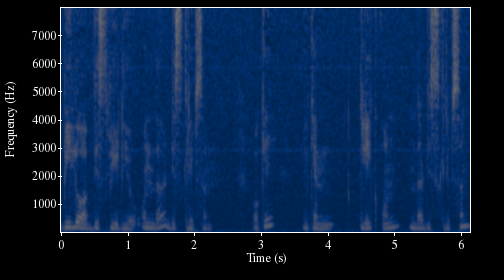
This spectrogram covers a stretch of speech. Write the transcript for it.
below of this video on the description. Okay? You can click on the description.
